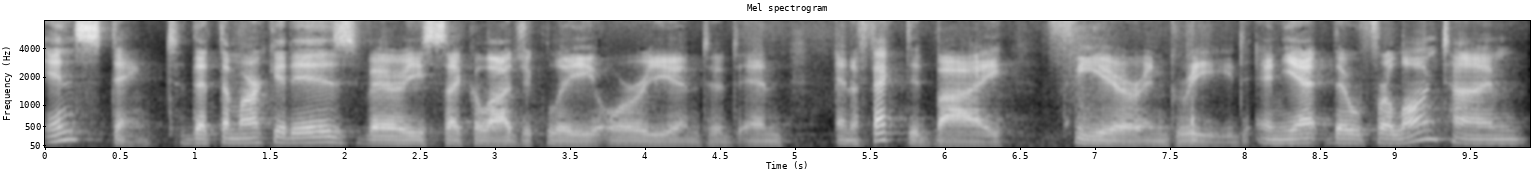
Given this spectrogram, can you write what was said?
instinct that the market is very psychologically oriented and, and affected by fear and greed. And yet, there, for a long time,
